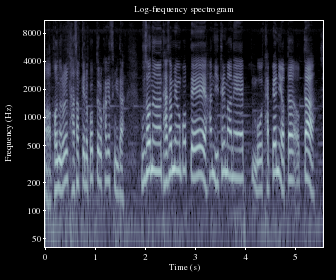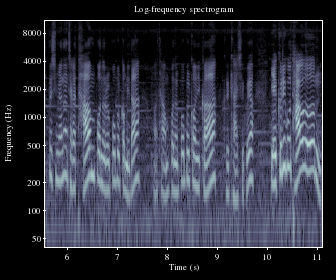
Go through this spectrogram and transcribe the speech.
어, 번호를 다섯 개를 뽑도록 하겠습니다. 우선은 다섯 명을 뽑되 한 이틀 만에 뭐 답변이 없다 없다 싶으시면은 제가 다음 번호를 뽑을 겁니다. 어, 다음 번호를 뽑을 거니까 그렇게 하시고요. 예 그리고 다음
